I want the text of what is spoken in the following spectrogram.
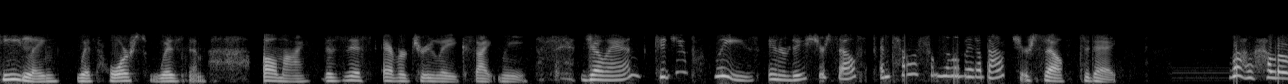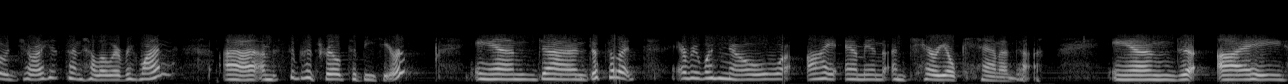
healing with horse wisdom. Oh my, does this ever truly excite me? Joanne, could you please introduce yourself and tell us a little bit about yourself today? Well, hello, Joyce, and hello, everyone. Uh, I'm super thrilled to be here. And uh, just to let everyone know I am in Ontario, Canada. And I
